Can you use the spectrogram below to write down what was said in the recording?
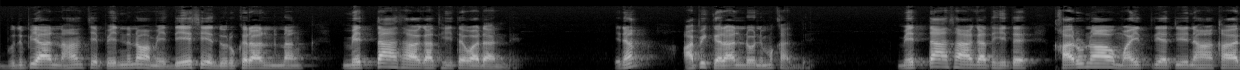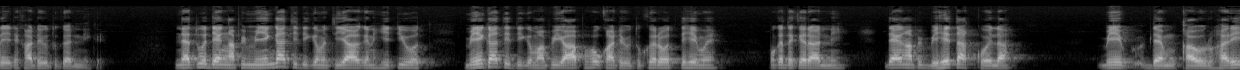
බුදු පියාණන් වහන්සේ පෙන්නනවා මේ දේශය දුරු කරන්න නම් මෙත්තා සාගත හිත වඩන්න. එහෙනම් අපි කරන්න ඕනේ මොකද්ද? මෙත්තා සාගත හිත කරුණාව මෛත්‍රිය ඇති වෙන ආකාරයට කටයුතු කරන එක. නැතුව දැන් අපි මේ ගති ටිකම තියාගෙන හිටියොත් මේ ගති ටිකම අපි ආපහු කටයුතු කරොත් එහෙම මොකද කරන්නේ? දැන් අපි බෙහෙතක් හොයලා මේ දැන් කවුරු හරි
